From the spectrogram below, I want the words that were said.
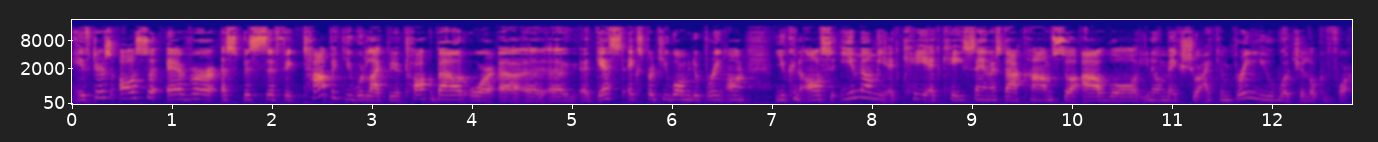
if there's also ever a specific topic you would like me to talk about or a, a, a, guest expert you want me to bring on, you can also email me at k at ksanders.com so I will, you know, make sure I can bring you what you're looking for.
